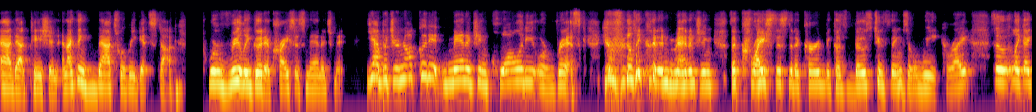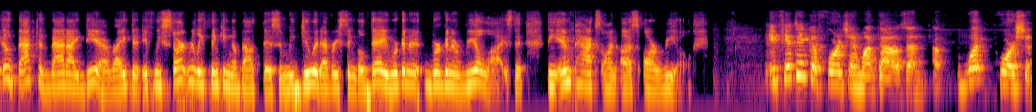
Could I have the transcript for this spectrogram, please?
adaptation, and I think that's where we get stuck. We're really good at crisis management yeah, but you're not good at managing quality or risk. You're really good at managing the crisis that occurred because those two things are weak, right? So, like, I go back to that idea, right? That if we start really thinking about this and we do it every single day, we're gonna we're gonna realize that the impacts on us are real. If you think of Fortune 1000, uh, what portion,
